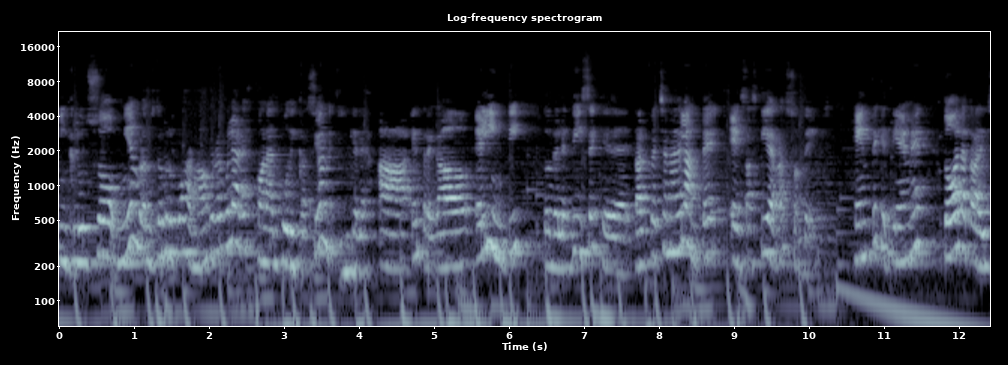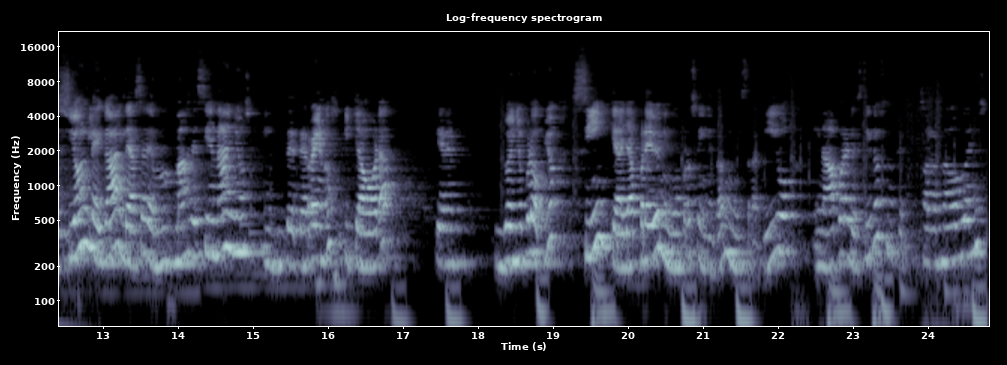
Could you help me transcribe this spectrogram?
incluso miembros de estos grupos armados irregulares con adjudicaciones que les ha entregado el INPI, donde les dice que de tal fecha en adelante esas tierras son de ellos. Gente que tiene toda la tradición legal de hace de más de 100 años de terrenos y que ahora tienen dueño propio sin que haya previo ningún procedimiento administrativo y nada por el estilo, sino que son los nuevos dueños.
